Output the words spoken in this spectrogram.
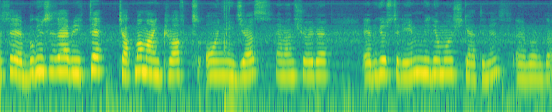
arkadaşlar bugün sizlerle birlikte çakma Minecraft oynayacağız. Hemen şöyle e, bir göstereyim. Videoma hoş geldiniz e, bu arada.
